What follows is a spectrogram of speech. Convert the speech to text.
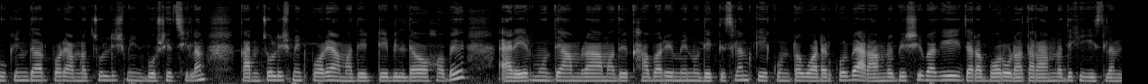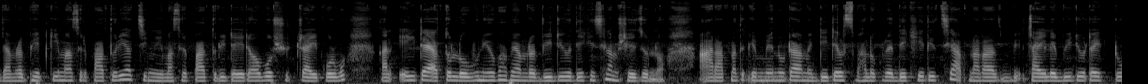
বুকিং দেওয়ার পরে আমরা চল্লিশ মিনিট বসেছিলাম, কারণ চল্লিশ মিনিট পরে আমাদের টেবিল দেওয়া হবে। আর এর মধ্যে আমরা আমাদের খাবারের মেনু দেখতেছিলাম কে কোনটা অর্ডার করবে। আর আমরা বেশিরভাগই যারা বড়রা তারা আমরা দেখে গেছিলাম যে আমরা ভেটকি মাছের পাতুরি আর চিংড়ি মাছের পাতুরিটা এটা অবশ্যই ট্রাই করব। কারণ এইটা এত লোভনীয়ভাবে আমরা ভিডিও দেখেছিলাম সেই জন্য আর আপনাদেরকে মেনুটা আমি ডিটেলস ভালো করে দেখিয়ে দিচ্ছি। আপনারা চাইলে ভিডিওটা একটু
